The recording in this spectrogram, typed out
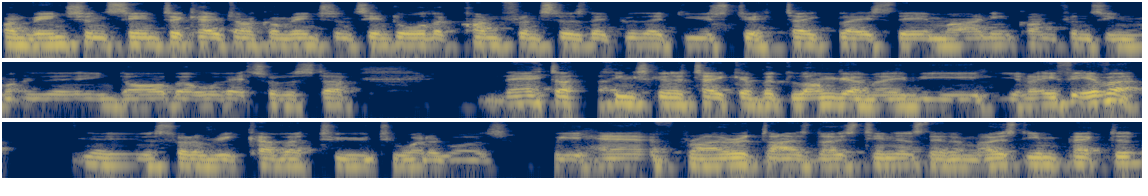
convention center, Cape Town Convention Center, all the conferences that, that used to take place there, mining conference in, in Indaba, all that sort of stuff. That I think is going to take a bit longer, maybe, you know, if ever, you know, sort of recover to, to what it was. We have prioritized those tenants that are most impacted.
